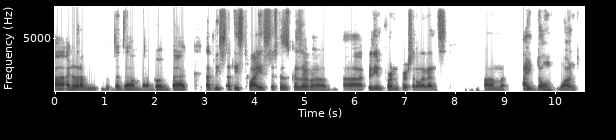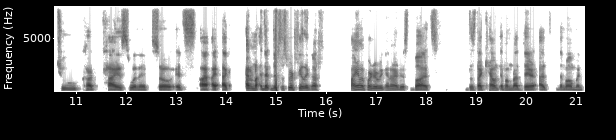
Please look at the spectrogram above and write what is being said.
uh, I know that I'm that, that, I'm that I'm going back at least at least twice, just because because of uh, uh, really important personal events. Um, I don't want to cut ties with it, so it's I I I, I don't know. There's this weird feeling of I am a Puerto Rican artist, but does that count if I'm not there at the moment?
